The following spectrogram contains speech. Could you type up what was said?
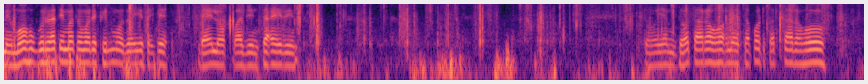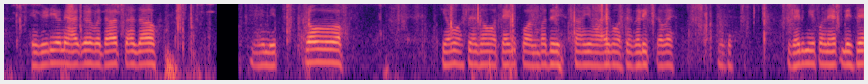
ને મોહ ગુજરાતીમાં તો મારી ફિલ્મો જોઈએ છે કે ડાયલોગ બાજીન શાયરી તો એમ જોતા રહો અને સપોર્ટ કરતા રહો. એ વિડીયોને આગળ વધારતા જાઓ. મિત્રો, કેવો છે જોવો તેડકો ને બધું સાયો આવ્યો છે ઘડીક હવે. ગરમી પણ એટલી છે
